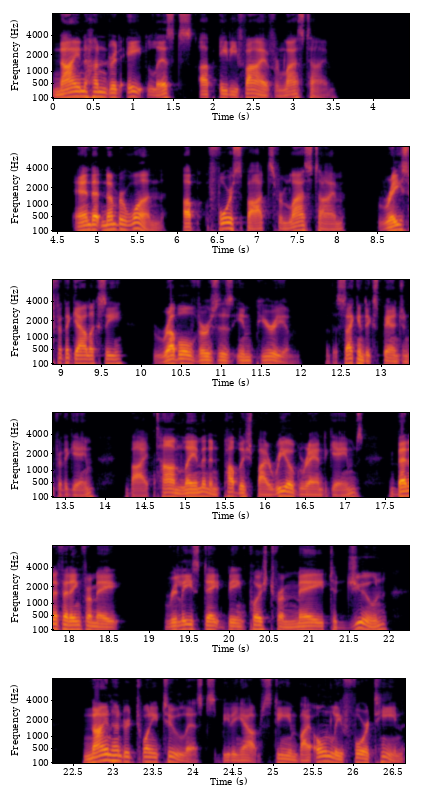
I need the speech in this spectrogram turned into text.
908 lists, up 85 from last time. And at number one, up four spots from last time, Race for the Galaxy Rebel vs. Imperium, the second expansion for the game, by Tom Lehmann and published by Rio Grande Games benefiting from a release date being pushed from May to June, 922 lists, beating out Steam by only 14.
